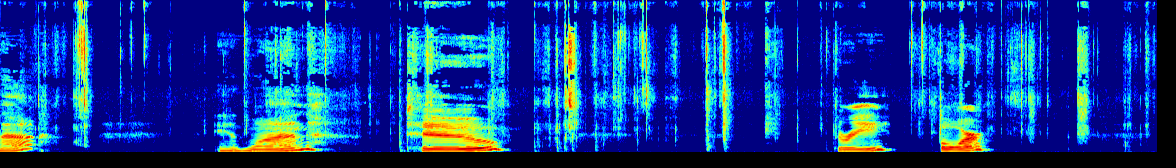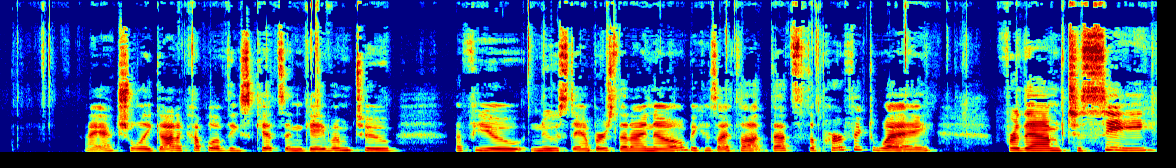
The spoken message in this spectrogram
that. And one, two, three, four. I actually got a couple of these kits and gave them to a few new stampers that I know because I thought that's the perfect way for them to see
